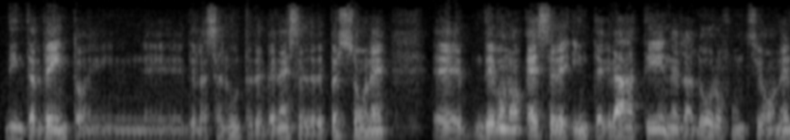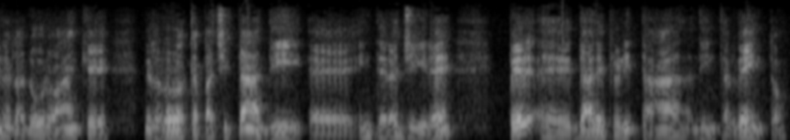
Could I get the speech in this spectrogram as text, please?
di intervento in, eh, della salute del benessere delle persone eh, devono essere integrati nella loro funzione, nella loro anche nella loro capacità di eh, interagire per eh, dare priorità di intervento.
